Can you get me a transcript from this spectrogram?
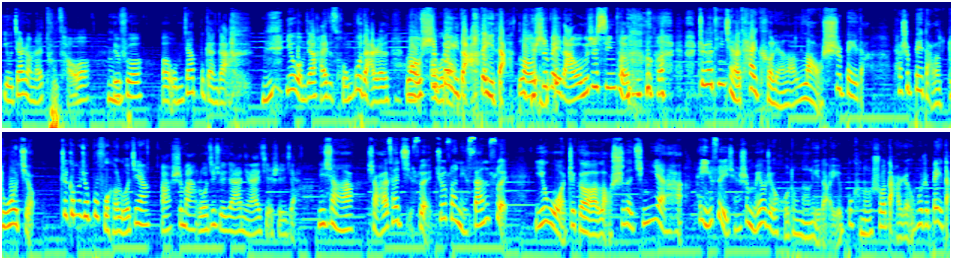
有家长来吐槽哦，就说，呃，我们家不尴尬，嗯 因为我们家孩子从不打人，老是被打，被打，老是被打，我们是心疼。这个听起来太可怜了，老是被打，他是被打了多久？这根本就不符合逻辑啊！啊，是吗？逻辑学家，你来解释一下。你想啊，小孩才几岁，就算你三岁，以我这个老师的经验哈，他一岁以前是没有这个活动能力的，也不可能说打人或者被打，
